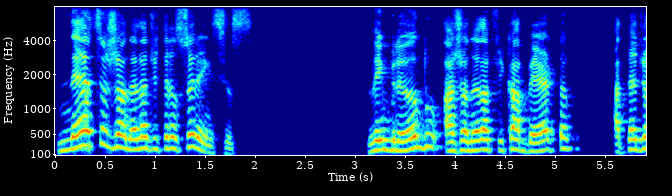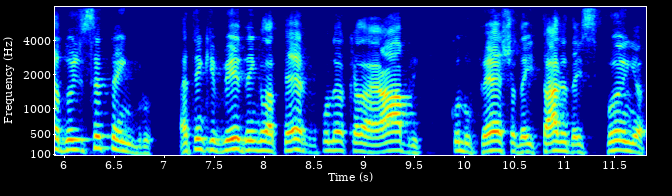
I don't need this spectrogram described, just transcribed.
nessa janela de transferências. Lembrando, a janela fica aberta até dia 2 de setembro. Aí tem que ver da Inglaterra, quando é que ela abre, quando fecha, da Itália, da Espanha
